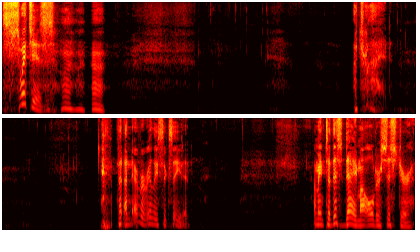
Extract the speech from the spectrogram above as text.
switches. I tried, but I never really succeeded. I mean, to this day, my older sister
